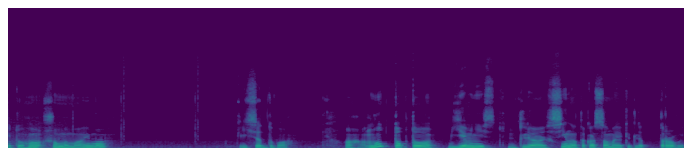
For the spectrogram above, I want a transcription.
І того, що ми маємо? 52. Ага, ну тобто ємність для сіна така сама, як і для трави.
